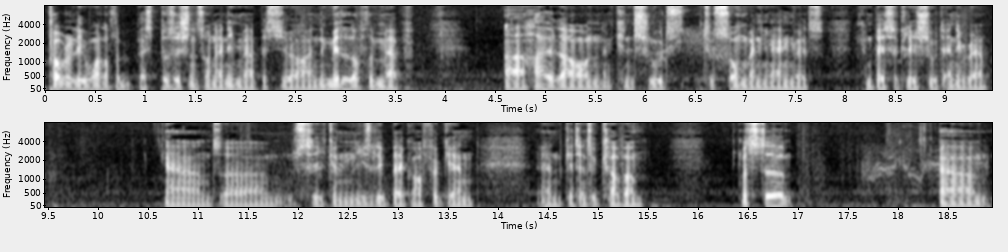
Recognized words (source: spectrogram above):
probably one of the best positions on any map is you are in the middle of the map, are hull down and can shoot to so many angles. You can basically shoot anywhere, and um, so you can easily back off again and get into cover. But still, um,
